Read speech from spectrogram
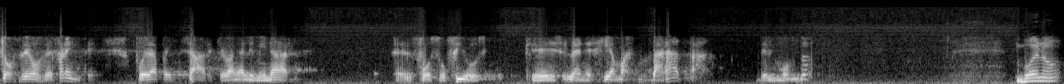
dos dedos de frente, pueda pensar que van a eliminar el fossil fuels, que es la energía más barata del mundo. Bueno,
